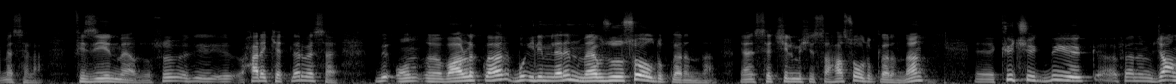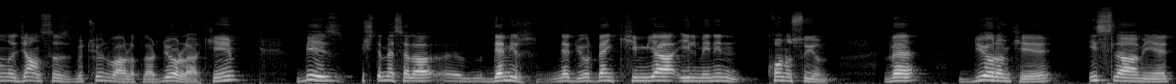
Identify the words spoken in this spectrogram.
mesela, fiziğin mevzusu, e, hareketler vesaire. On, varlıklar bu ilimlerin mevzusu olduklarından, yani seçilmişi sahası olduklarından küçük, büyük, efendim canlı, cansız bütün varlıklar diyorlar ki biz işte mesela e, Demir ne diyor? Ben kimya ilminin konusuyum ve diyorum ki İslamiyet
